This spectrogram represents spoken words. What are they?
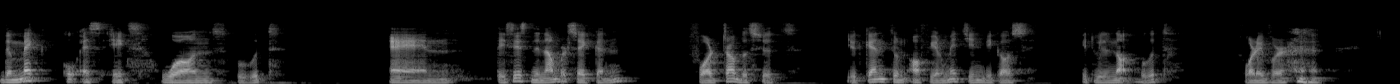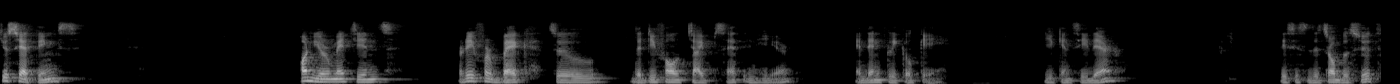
The Mac OS X wants boot and this is the number second for troubleshoot. You can turn off your machine because it will not boot forever. Choose settings. On your machines refer back to the default chipset in here and then click OK. You can see there this is the troubleshoot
